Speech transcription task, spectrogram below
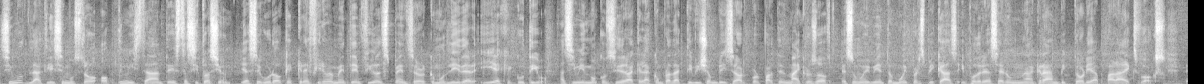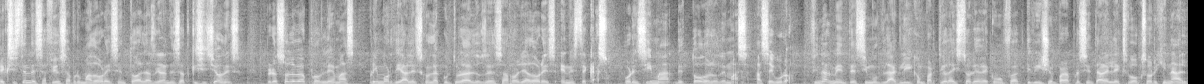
Simon Blackley se mostró optimista ante esta situación y aseguró que cree firmemente en Phil Spencer como líder y ejecutivo. Asimismo, considera que la compra de Activision Blizzard por parte de Microsoft es un movimiento muy perspicaz y podría ser una gran victoria para Xbox. Existen desafíos abrumadores en todas las grandes adquisiciones, pero solo veo problemas primordiales con la cultura de los desarrolladores en este caso, por encima de todo lo demás, aseguró. Finalmente, Simon Blackley compartió la historia de cómo fue Activision para presentar el Xbox original,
